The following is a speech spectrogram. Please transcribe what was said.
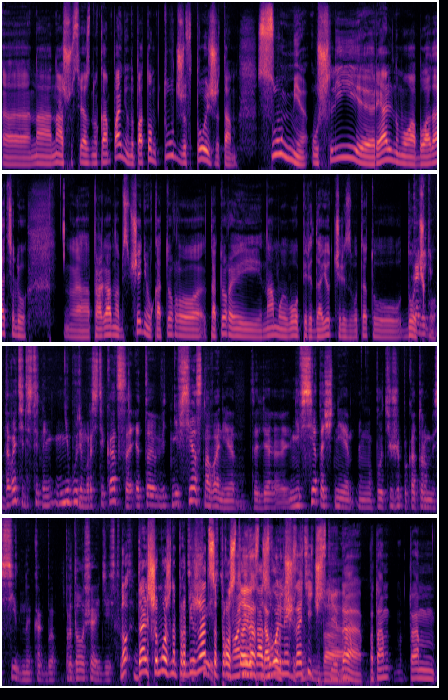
э, на нашу связанную компанию, но потом тут же в той же там сумме ушли реальному обладателю а, программного обеспечения, у которого, который нам его передает через вот эту дочку. Коллеги, давайте действительно не будем растекаться. Это ведь не все основания, для, не все, точнее, платежи, по которым Сидны как бы продолжает действовать. Но дальше можно пробежаться просто. Но они раз, довольно экзотические, да. да потому, там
